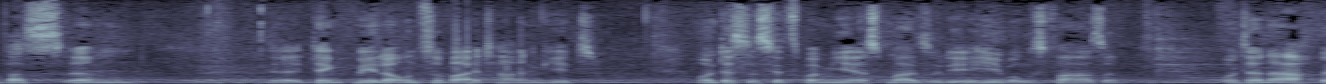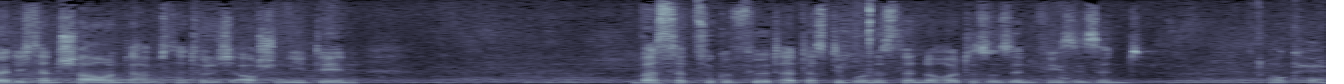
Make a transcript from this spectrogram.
was ähm, äh, Denkmäler und so weiter angeht. Und das ist jetzt bei mir erstmal so die Erhebungsphase. Und danach werde ich dann schauen, da habe ich natürlich auch schon Ideen, was dazu geführt hat, dass die Bundesländer heute so sind, wie sie sind. Okay.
